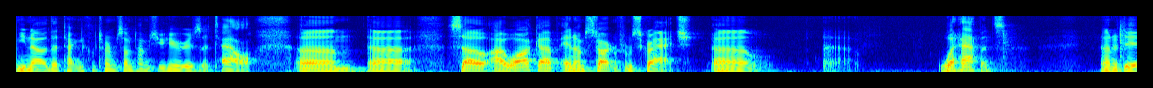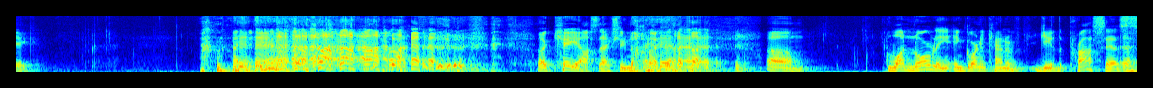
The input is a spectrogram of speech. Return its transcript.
you know the technical term sometimes you hear is a tell. Um, uh, so I walk up and I'm starting from scratch. Uh, uh, what happens on a dig? uh, chaos, actually. No. um, well, normally, and Gordon kind of gave the process.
